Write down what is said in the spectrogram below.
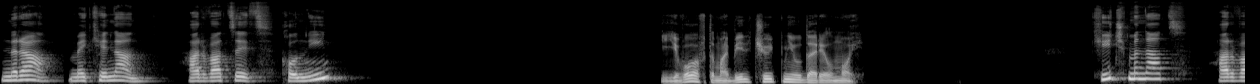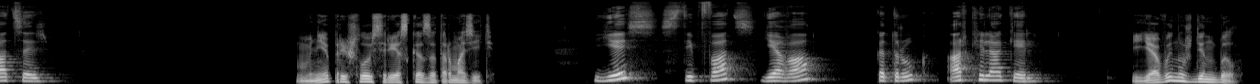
Նրա մեքենան հարվածեց քոնին, Его автомобиль чуть не ударил мой. քիչ մնաց հարվածեր։ Мне пришлось резко затормозить. Ես ստիպված եղա կտրուկ արգելակել։ я вынужден был.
